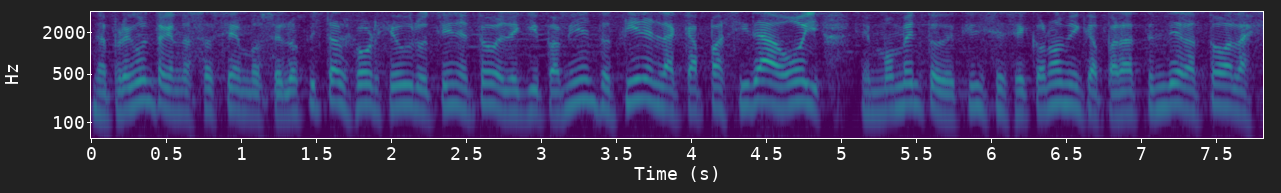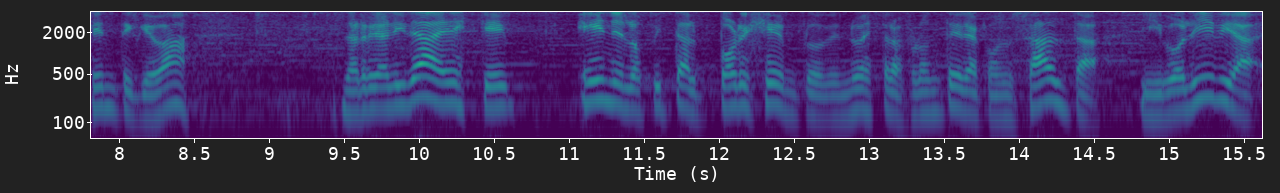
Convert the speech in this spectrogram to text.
La pregunta que nos hacemos, ¿el Hospital Jorge Uro tiene todo el equipamiento? ¿Tiene la capacidad hoy, en momentos de crisis económica, para atender a toda la gente que va? La realidad es que en el hospital, por ejemplo, de nuestra frontera con Salta y Bolivia,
